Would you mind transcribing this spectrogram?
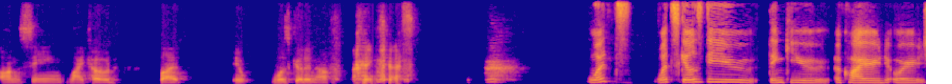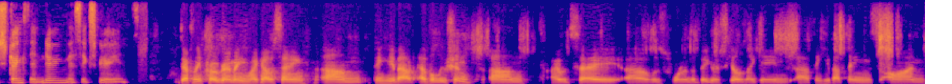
on seeing my code, but it was good enough, I guess. What what skills do you think you acquired or strengthened during this experience? Definitely programming, like I was saying. Um, thinking about evolution. Um, I would say uh, was one of the bigger skills I gained. Uh, thinking about things on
